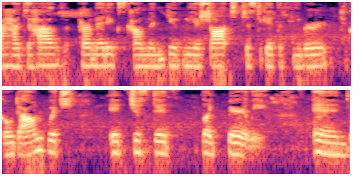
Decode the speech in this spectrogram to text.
I had to have paramedics come and give me a shot just to get the fever to go down, which it just did like barely. And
